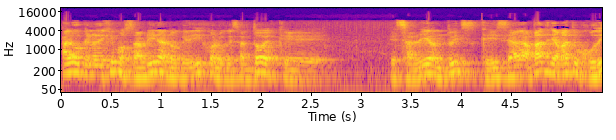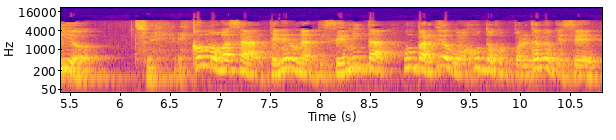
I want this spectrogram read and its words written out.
Algo que no dijimos, Sabrina lo que dijo, lo que saltó es que salieron tweets que dice haga patria, mate un judío. Sí. ¿Cómo vas a tener un antisemita, un partido como Juntos por el Cambio que se,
